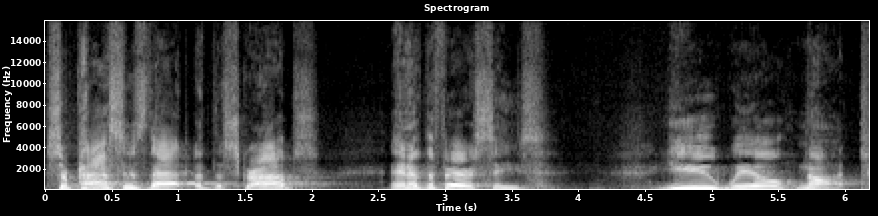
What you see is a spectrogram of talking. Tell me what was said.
surpasses that of the scribes and of the Pharisees, you will not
